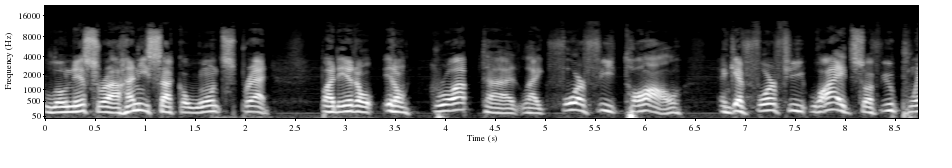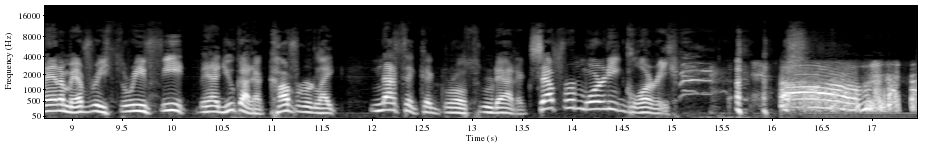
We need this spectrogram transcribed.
lonicera, honeysuckle won't spread, but it'll it'll grow up to like four feet tall and get four feet wide. So if you plant them every three feet, man, you got to cover like nothing could grow through that except for morning glory. Oh.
